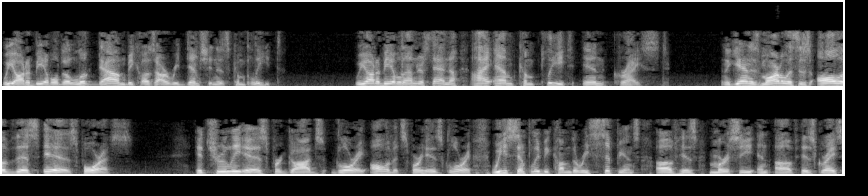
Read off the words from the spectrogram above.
we ought to be able to look down because our redemption is complete. We ought to be able to understand, no, I am complete in Christ. And again, as marvelous as all of this is for us, it truly is for God's glory. All of it's for His glory. We simply become the recipients of His mercy and of His grace.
